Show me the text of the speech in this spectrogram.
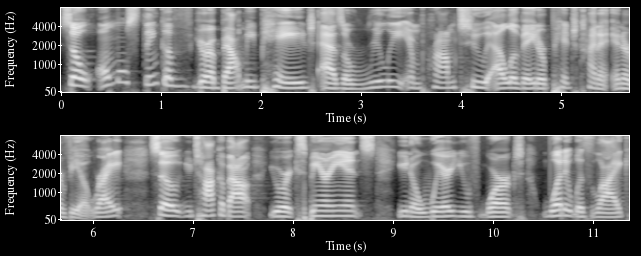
So almost think of your About Me page as a really impromptu elevator pitch kind of interview, right? So you talk about your experience, you know, where you've worked, what it was like,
